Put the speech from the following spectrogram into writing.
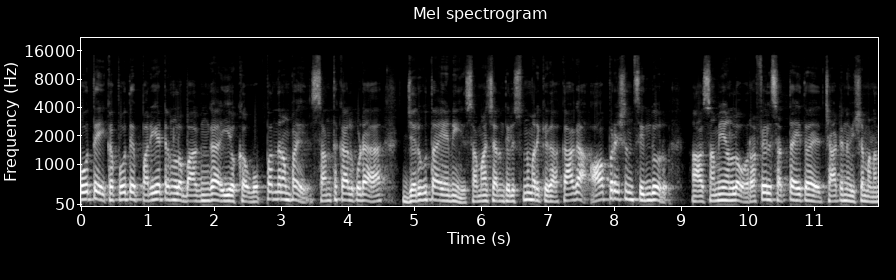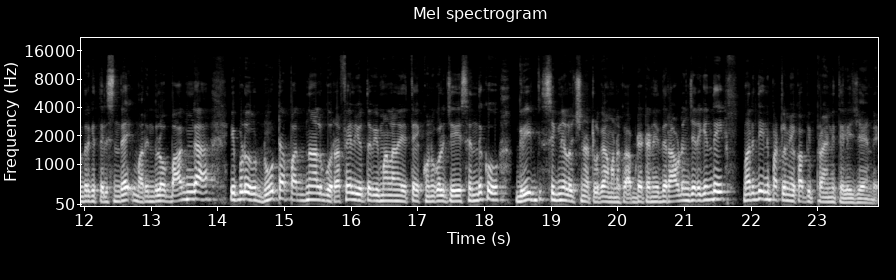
పోతే ఇకపోతే పర్యటనలో భాగంగా ఈ యొక్క ఒప్పందంపై సంతకాలు కూడా జరుగుతాయని సమాచారం తెలుస్తుంది. మరి కాగా ఆపరేషన్ సింధూర్ ఆ సమయంలో రఫేల్ సత్తా అయితే చాటిన విషయం మనందరికీ తెలిసిందే. మరి ఇందులో భాగంగా ఇప్పుడు నూట పద్నాలుగు రఫేల్ యుద్ధ విమానాలను అయితే కొనుగోలు చేసేందుకు గ్రీన్ సిగ్నల్ వచ్చినట్లుగా మనకు అప్డేట్ అనేది రావడం జరిగింది. మరి దీని పట్ల మీ యొక్క అభిప్రాయాన్ని తెలియజేయండి.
